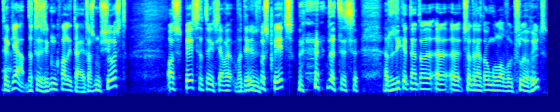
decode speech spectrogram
denk ja, dat is ook een kwaliteit. Als hem just als spits, dan denk je, ja, wat Hmm. is het voor spits? dat is, eh, het liep het net, eh, eh, het zat er net ongelooflijk vlug uit.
